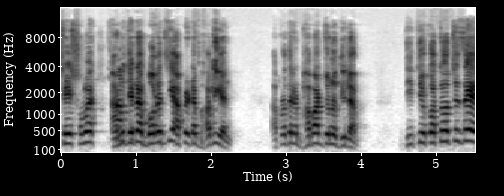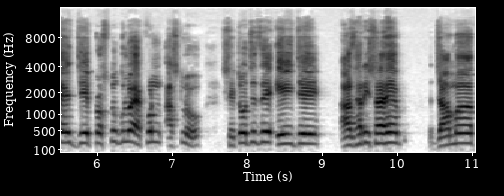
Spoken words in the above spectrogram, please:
সেই সময় আমি যেটা বলেছি আপনি এটা ভাবিয়েন। আপনাদের ভাবার জন্য দিলাম। দ্বিতীয় কথা হচ্ছে যে যে প্রশ্নগুলো এখন আসলো সেটা হচ্ছে যে এই যে আজহারি সাহেব জামাত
